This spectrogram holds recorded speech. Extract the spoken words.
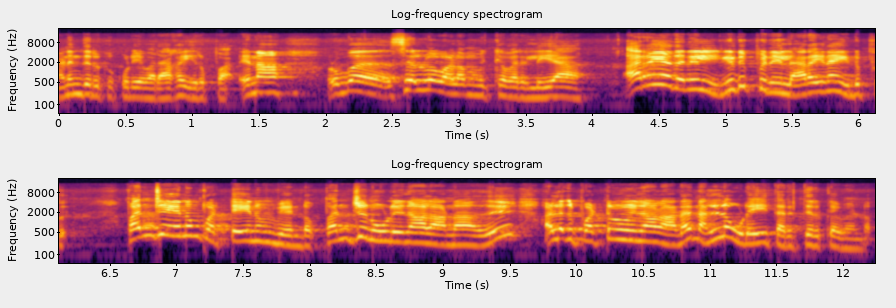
அணிந்திருக்கக்கூடியவராக இருப்பார். ஏன்னா ரொம்ப செல்வ வளம் மிக்கவர் இல்லையா? அரையதனில் இடுப்பினில் அரைனா இடுப்பு. பஞ்சேனும் பட்டேனும் வேண்டும். பஞ்சு நூலினால் ஆனது அல்லது பட்டு நூலினால் ஆன நல்ல உடையை தரித்திருக்க வேண்டும்.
